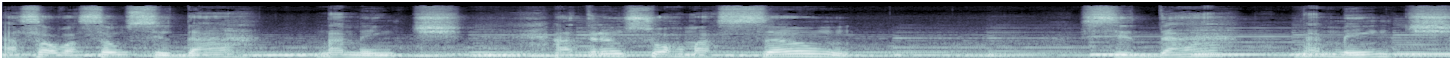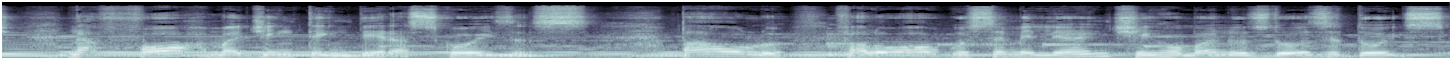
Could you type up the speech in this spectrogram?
A salvação se dá na mente, a transformação se dá na mente, na forma de entender as coisas. Paulo falou algo semelhante em Romanos 12, 2,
